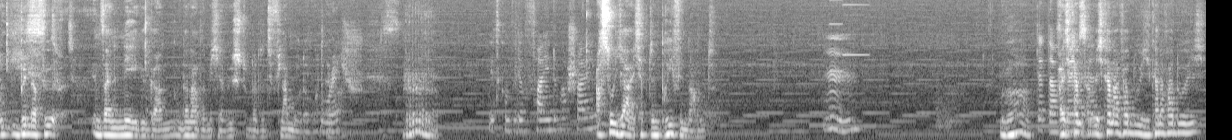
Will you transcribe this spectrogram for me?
Und bin dafür in seine Nähe gegangen. Und dann hat er mich erwischt. Oder die Flamme oder whatever. Fresh. Rrr. Jetzt kommt wieder Feinde wahrscheinlich. Ach so, ja, ich habe den Brief in der Hand. Mhm. Uah. Das darf Aber ich, kann, aber ich kann einfach durch. Ich kann einfach durch.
